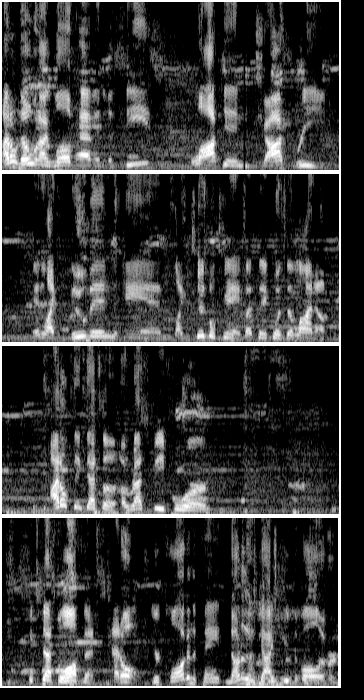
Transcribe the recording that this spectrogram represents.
I don't know when I love having Aziz, Lakhin, Josh Reed, and like Newman and like Jizzle James. I think was the lineup. I don't think that's a, a recipe for successful offense at all. You're clogging the paint. None of those guys shoot the ball over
